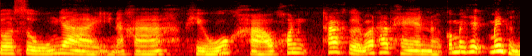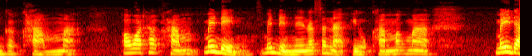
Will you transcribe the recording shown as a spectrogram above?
ตัวสูงใหญ่นะคะ ผิวขาวค่อนถ้าเกิดว่าถ้าแทนหน่อยก็ไม่ใช่ไม่ถึงกับคล้ำอะ เพราะว่าถ้าคล้ำไม่เด่นไม่เด่นในลักษณะผิวคล้ำมากๆ ไม่ด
